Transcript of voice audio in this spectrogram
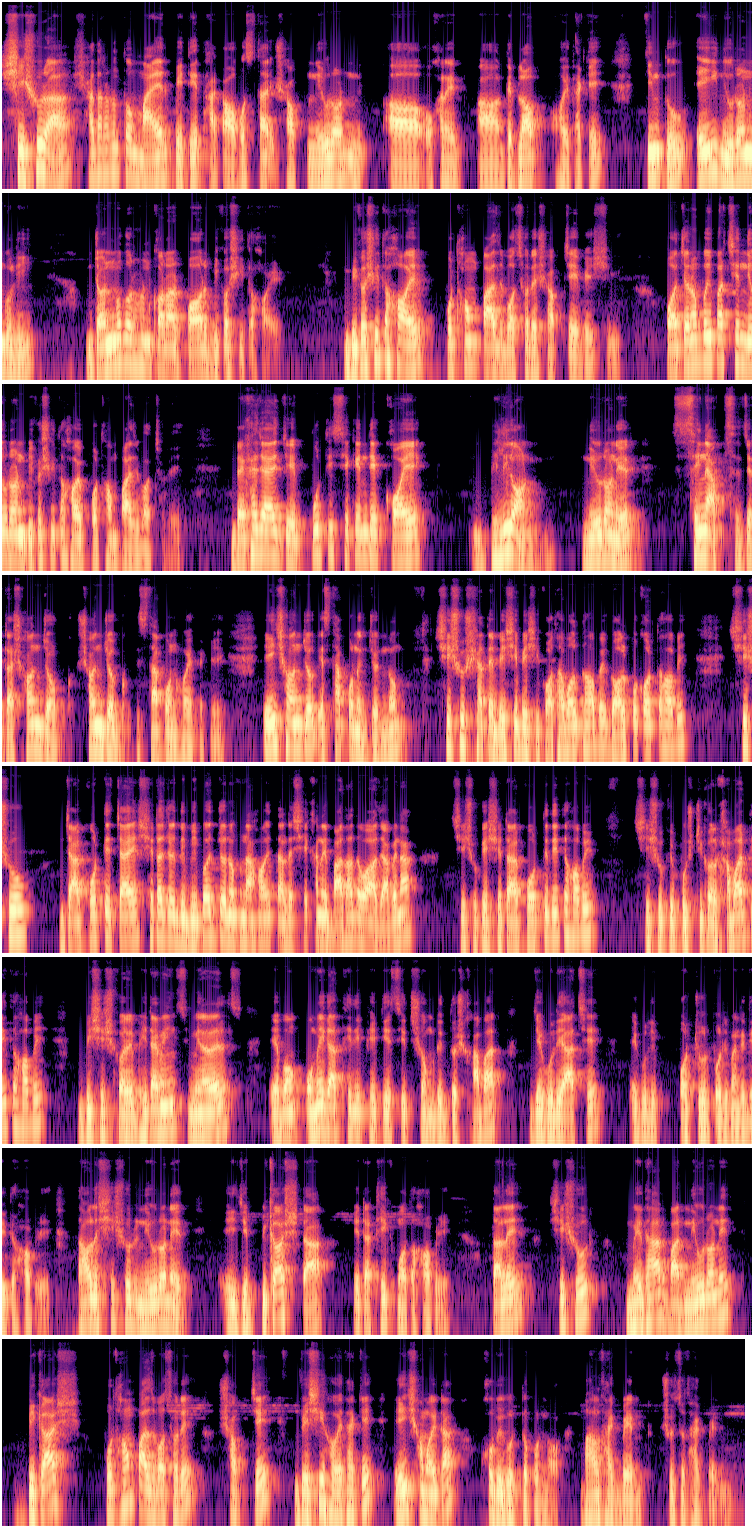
শিশুরা সাধারণত মায়ের পেটে থাকা অবস্থায় সব নিউরন ওখানে ডেভেলপ হয়ে থাকে। কিন্তু এই নিউরনগুলি জন্মগ্রহণ করার পর বিকশিত হয়। বিকশিত হয় প্রথম পাঁচ বছরে সবচেয়ে বেশি। পঁচানব্বই পার্সেন্ট নিউরন বিকশিত হয় প্রথম পাঁচ বছরে। দেখা যায় যে প্রতি সেকেন্ডে কয়েক বিলিয়ন নিউরনের সিনাপস, যেটা সংযোগ সংযোগ স্থাপন হয়ে থাকে। এই সংযোগ স্থাপনের জন্য শিশুর সাথে বেশি বেশি কথা বলতে হবে, গল্প করতে হবে। শিশু যা করতে চায় সেটা যদি বিপজ্জনক না হয়, তাহলে সেখানে বাধা দেওয়া যাবে না। শিশুকে সেটা করতে দিতে হবে, শিশুকে পুষ্টিকর খাবার দিতে হবে, বিশেষ করে ভিটামিনস, মিনারেলস এবং ওমেগা থ্রি ফ্যাটি অ্যাসিড সমৃদ্ধ খাবার যেগুলি আছে, এগুলি প্রচুর পরিমাণে দিতে হবে। তাহলে শিশুর নিউরনের এই যে বিকাশটা, এটা ঠিক মতো হবে। তাহলে শিশুর মেধার বা নিউরনের বিকাশ প্রথম পাঁচ বছরে সবচেয়ে বেশি হয়ে থাকে। এই সময়টা খুবই গুরুত্বপূর্ণ। ভালো থাকবেন, সুস্থ থাকবেন।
